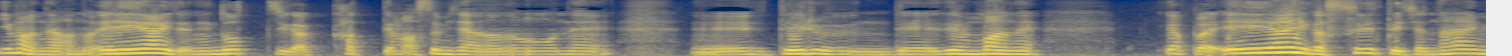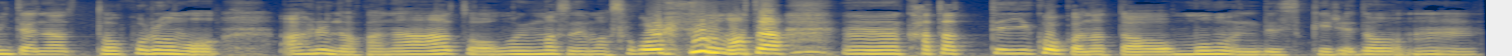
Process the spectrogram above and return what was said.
今ね、あの AI でね、どっちが勝ってますみたいなのもね、えー、出るんで、でもまあね、やっぱ AI が全てじゃないみたいなところもあるのかなと思いますね。まあそこら辺もまた、うん、語っていこうかなとは思うんですけれど、うん。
